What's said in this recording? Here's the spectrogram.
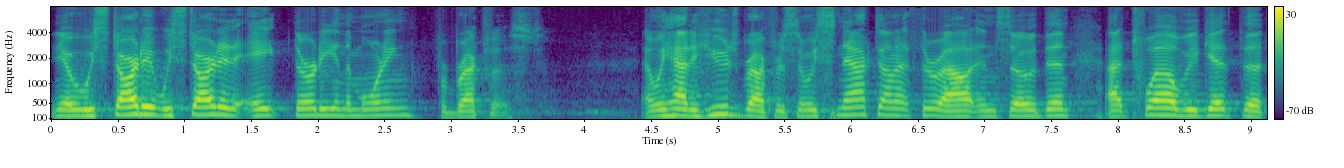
You know, we started we started at eight thirty in the morning for breakfast, and we had a huge breakfast, and we snacked on it throughout. And so then at twelve we get the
